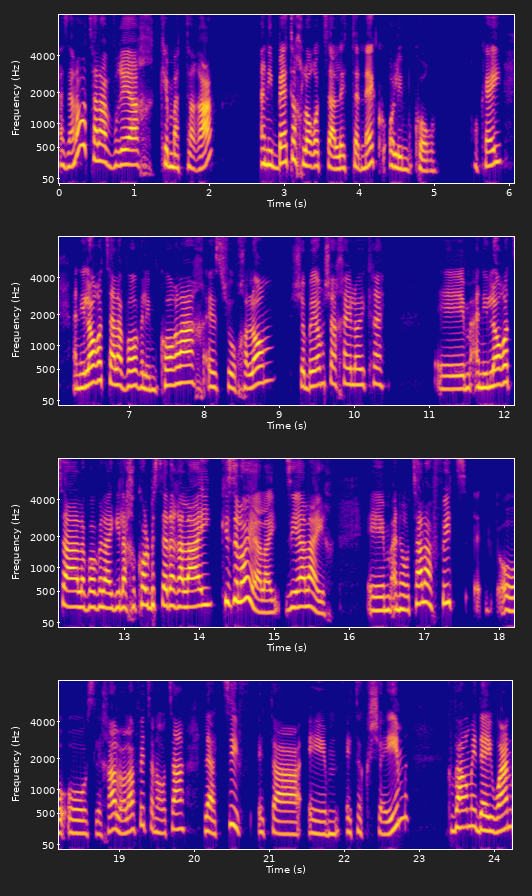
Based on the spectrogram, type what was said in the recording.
אז אני לא רוצה להבריח כמטרה, אני בטח לא רוצה לתנק או למכור, אוקיי? אני לא רוצה לבוא ולמכור לך איזשהו חלום שביום שאחרי לא יקרה. אמ, אני לא רוצה לבוא ולהגיד לך, הכל בסדר עליי, כי זה לא יהיה עליי, זה יהיה עלייך. אמ, אני רוצה להפיץ, או, או סליחה, לא להפיץ, אני רוצה להציף את, ה, אמ, את הקשיים. כבר מ-day one,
